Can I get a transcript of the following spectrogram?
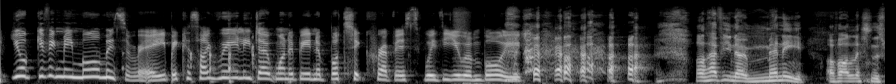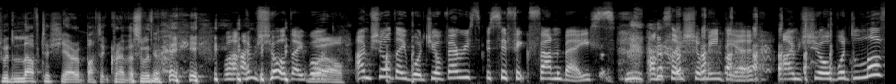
you're giving me more misery because I really don't want to be in a buttock crevice with you and Boyd. I'll have you know, many of our listeners would love to share a buttock crevice with me. well, I'm sure they would. Well. I'm sure they would. You're very specific fan base on social media, I'm sure would love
